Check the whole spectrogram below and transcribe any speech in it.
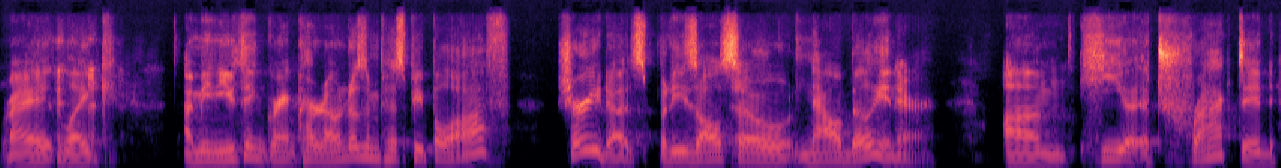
right? Like i mean you think grant cardone doesn't piss people off? Sure he does but he's also now a billionaire um, he attracted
